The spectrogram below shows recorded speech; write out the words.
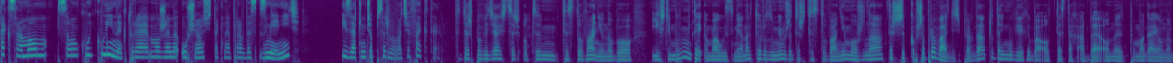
Tak samo są quick które możemy usiąść tak naprawdę zmienić i zacząć obserwować efekty. Ty też powiedziałaś coś o tym testowaniu, no bo jeśli mówimy tutaj o małych zmianach, to rozumiem, że też testowanie można też szybko przeprowadzić, prawda? Tutaj mówię chyba o testach AB, one pomagają nam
